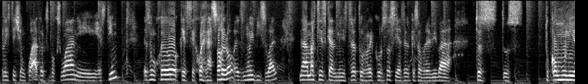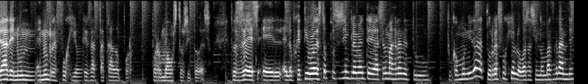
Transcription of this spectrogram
PlayStation 4, Xbox One y Steam. Es un juego que se juega solo, es muy visual. Nada más tienes que administrar tus recursos y hacer que sobreviva tus, tus, tu comunidad en un, en un refugio que es atacado por, por monstruos y todo eso. Entonces, el, el objetivo de esto pues, es simplemente hacer más grande tu, tu comunidad, tu refugio, lo vas haciendo más grande.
